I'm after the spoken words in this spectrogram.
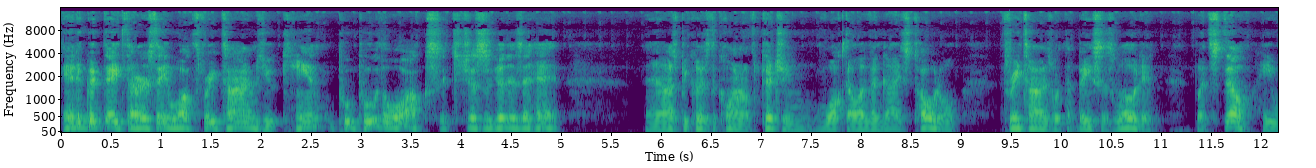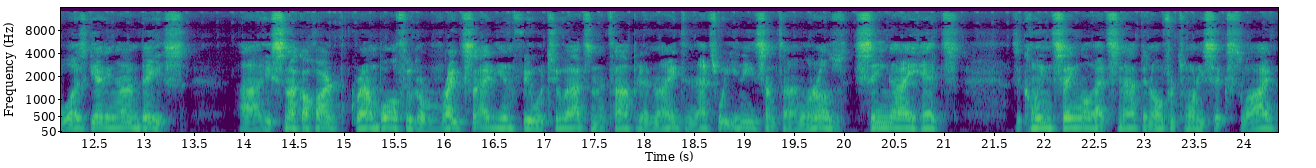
had a good day Thursday. Walked three times. You can't poo-poo the walks. It's just as good as a hit. And that's because the Cardinals pitching walked 11 guys total, three times with the bases loaded. But still, he was getting on base. Uh, he snuck a hard ground ball through the right side of the infield with two outs in the top of the ninth, and that's what you need sometimes. One of those seeing eye hits. It's a clean single that snapped an 0 for 26 slide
